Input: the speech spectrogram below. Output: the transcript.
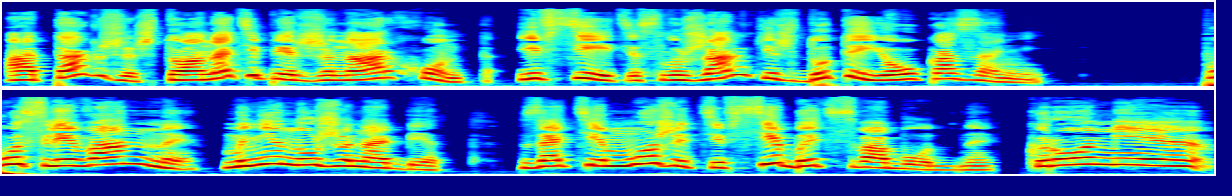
а также, что она теперь жена Архонта, и все эти служанки ждут ее указаний. «После ванны мне нужен обед. Затем можете все быть свободны, кроме...»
